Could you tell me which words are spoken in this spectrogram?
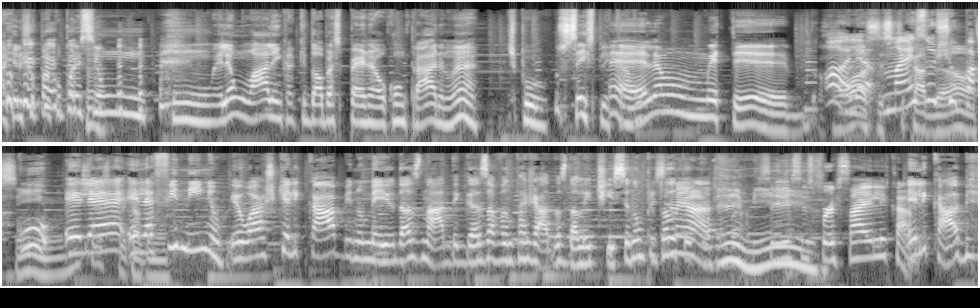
Aquele chupacu parecia um, um- Ele é um alien que dobra as pernas ao contrário, não é? Tipo, não sei explicar. É, ele é um ET. Olha, rosa, mas o chupacu, assim, não ele, é, ele é também. fininho. Eu acho que ele cabe no meio das nádegas avantajadas da Letícia. Não Eu precisa também ter acho. É Se ele se esforçar, ele cabe. Ele cabe.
